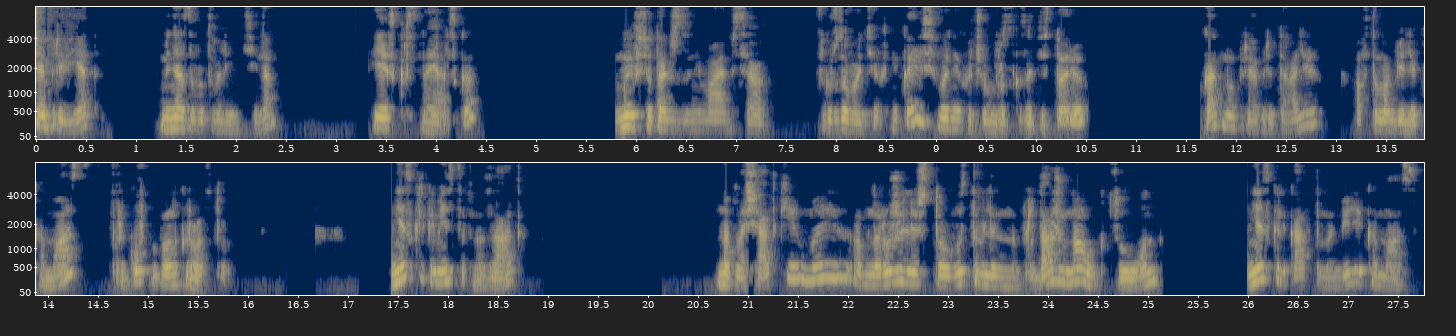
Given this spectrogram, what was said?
Всем привет! Меня зовут Валентина. Я из Красноярска. Мы все так же занимаемся грузовой техникой. И сегодня я хочу вам рассказать историю, как мы приобретали автомобили КАМАЗ торгов по банкротству. Несколько месяцев назад на площадке мы обнаружили, что выставлены на продажу на аукцион несколько автомобилей КАМАЗ.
